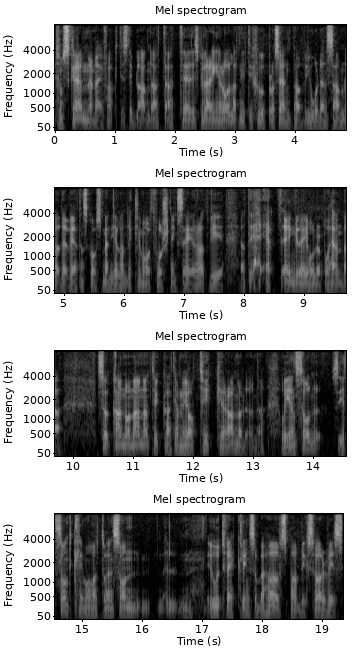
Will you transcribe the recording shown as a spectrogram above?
som skrämmer mig faktiskt ibland. Att, att eh, det spelar ingen roll att 97 procent av jordens samlade vetenskapsmän gällande klimatforskning säger att, vi, att ett, en grej håller på att hända så kan någon annan tycka att ja, men jag tycker annorlunda. Och i, en sån, i ett sånt klimat och en sån eh, utveckling så behövs public service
